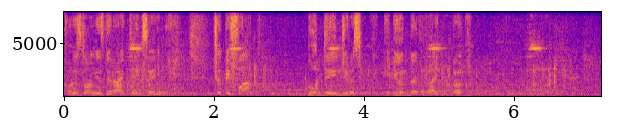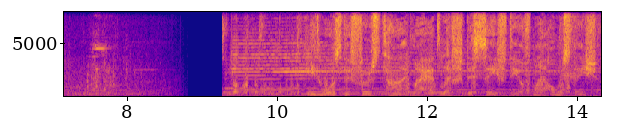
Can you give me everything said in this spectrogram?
for as long as the ride takes anyway. Should be fun. More dangerous. Even better, right? Uh, It was the first time I had left the safety of my home station.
